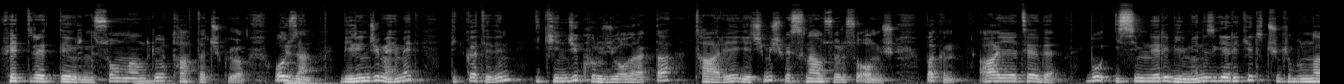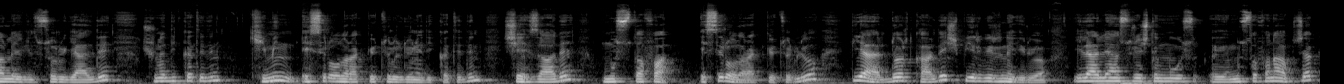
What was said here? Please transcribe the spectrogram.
Fetret devrini sonlandırıyor, tahta çıkıyor. O yüzden birinci Mehmet dikkat edin ikinci kurucu olarak da tarihe geçmiş ve sınav sorusu olmuş. Bakın AYT'de bu isimleri bilmeniz gerekir çünkü bunlarla ilgili soru geldi. Şuna dikkat edin kimin esir olarak götürüldüğüne dikkat edin. Şehzade Mustafa esir olarak götürülüyor. Diğer dört kardeş birbirine giriyor. İlerleyen süreçte e, Mustafa ne yapacak?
